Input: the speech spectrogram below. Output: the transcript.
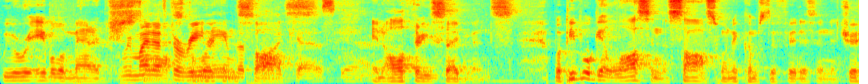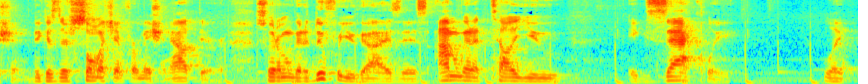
we were able to manage. We might have to rename in the sauce podcast, yeah. in all three segments. But people get lost in the sauce when it comes to fitness and nutrition because there's so much information out there. So what I'm gonna do for you guys is I'm gonna tell you exactly, like,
